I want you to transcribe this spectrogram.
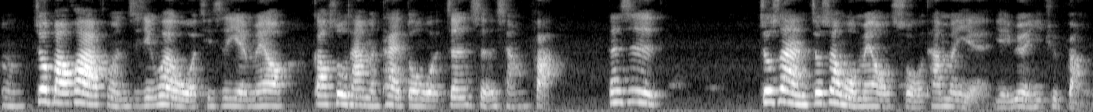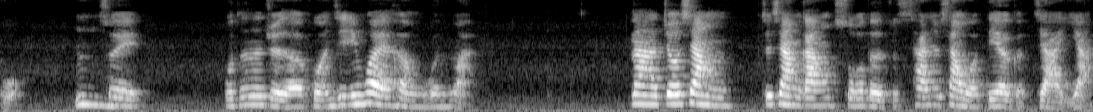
嗯，就包括普仁基金会，我其实也没有告诉他们太多我真实的想法。但是，就算就算我没有说，他们也也愿意去帮我。嗯，所以我真的觉得普文基金会很温暖。那就像就像刚刚说的，就是它就像我第二个家一样，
